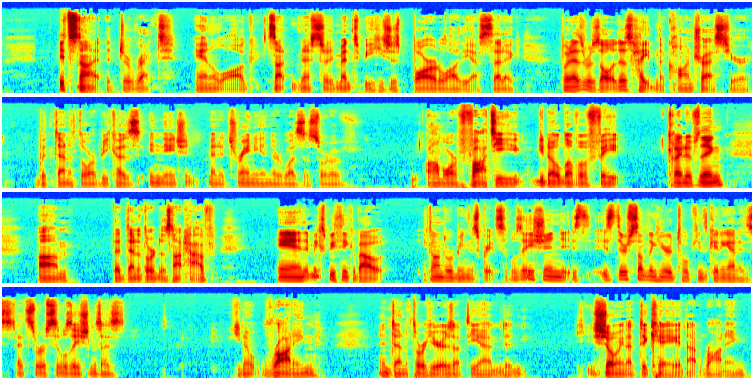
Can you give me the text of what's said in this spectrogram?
It's not a direct analog. It's not necessarily meant to be. He's just borrowed a lot of the aesthetic. But as a result, it does heighten the contrast here with Denethor because in the ancient Mediterranean there was a sort of amor fati, you know, love of fate kind of thing um, that Denethor does not have. And it makes me think about Gondor being this great civilization. Is is there something here Tolkien's getting at as at sort of civilizations as you know rotting, and Denethor here is at the end and he's showing that decay and that rotting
